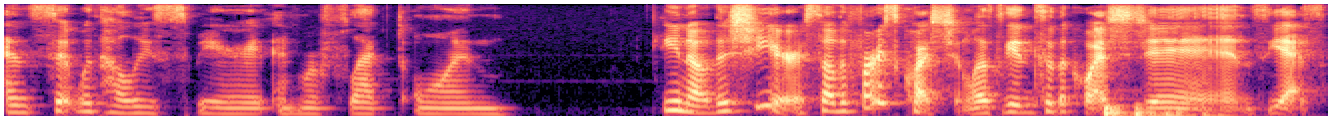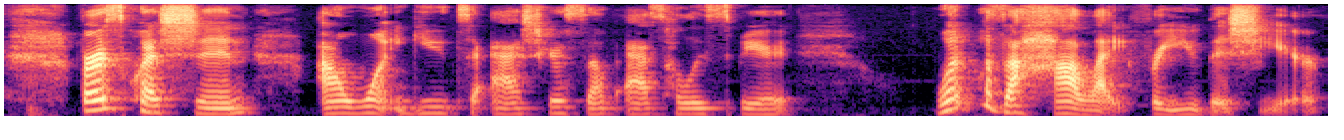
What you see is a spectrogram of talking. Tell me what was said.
and sit with Holy Spirit and reflect on you know, this year. So the first question, let's get into the questions. Yes. First question, I want you to ask yourself, ask Holy Spirit, what was a highlight for you this year?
